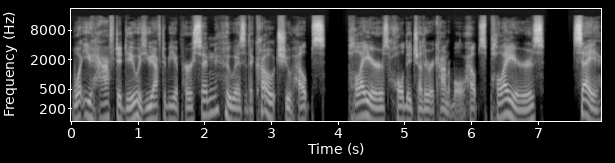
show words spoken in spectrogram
What you have to do is you have to be a person who is the coach who helps players hold each other accountable, helps players say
